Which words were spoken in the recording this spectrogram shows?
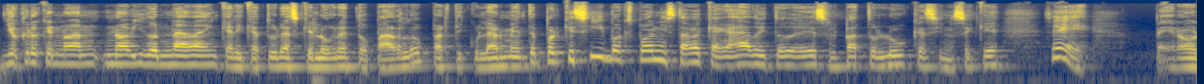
Yo creo que no, han- no ha habido nada en caricaturas que logre toparlo, particularmente. Porque sí, Box Bunny estaba cagado y todo eso, el pato Lucas y no sé qué. Sí, pero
